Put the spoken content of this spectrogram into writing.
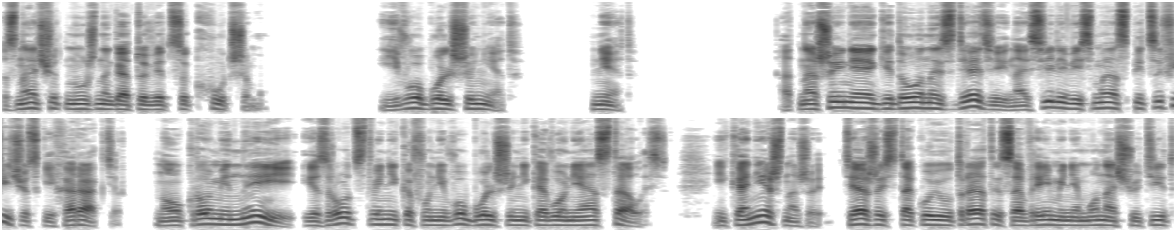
значит, нужно готовиться к худшему. Его больше нет. Нет. Отношения Гедеона с дядей носили весьма специфический характер, но кроме Неи из родственников у него больше никого не осталось. И, конечно же, тяжесть такой утраты со временем он ощутит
